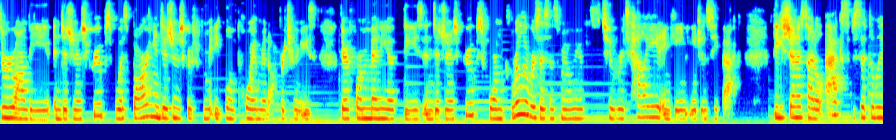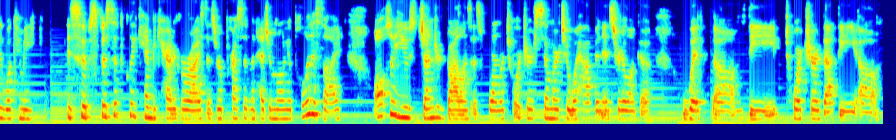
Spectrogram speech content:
threw on the indigenous groups was barring indigenous groups from equal employment opportunities. Therefore, many of these indigenous groups formed guerrilla resistance movements to retaliate and gain agency back. These genocidal acts, specifically what can be specifically can be categorized as repressive and hegemonial politicide, also used gendered violence as form of torture, similar to what happened in Sri Lanka with um, the torture that the um,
